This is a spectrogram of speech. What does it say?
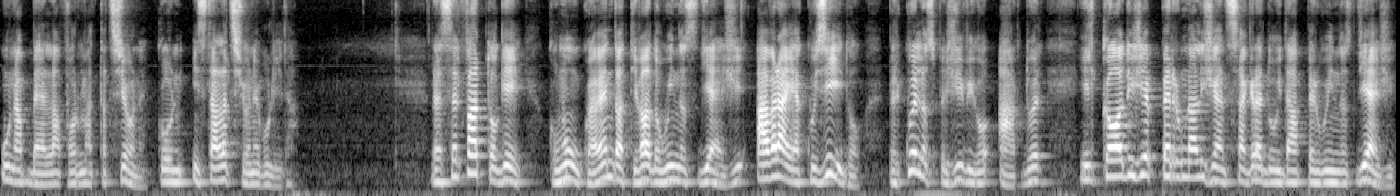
una bella formattazione con installazione pulita. Resta il fatto che, comunque, avendo attivato Windows 10, avrai acquisito per quello specifico hardware il codice per una licenza gratuita per Windows 10,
